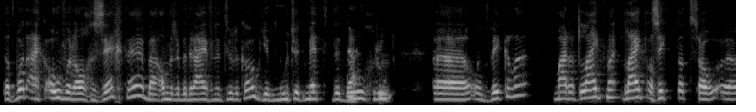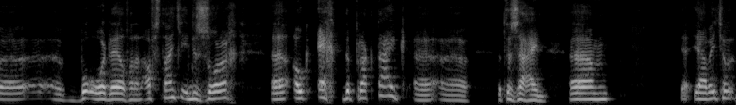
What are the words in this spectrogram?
dat wordt eigenlijk overal gezegd, hè? bij andere bedrijven natuurlijk ook. Je moet het met de doelgroep ontwikkelen. Maar het lijkt, me, lijkt als ik dat zo beoordeel van een afstandje in de zorg, ook echt de praktijk te zijn. Um, ja, weet je,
